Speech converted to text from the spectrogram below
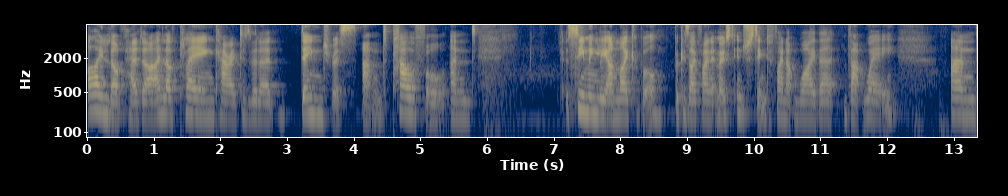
I love Hedda. I love playing characters that are dangerous and powerful and seemingly unlikable because I find it most interesting to find out why they're that way. And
